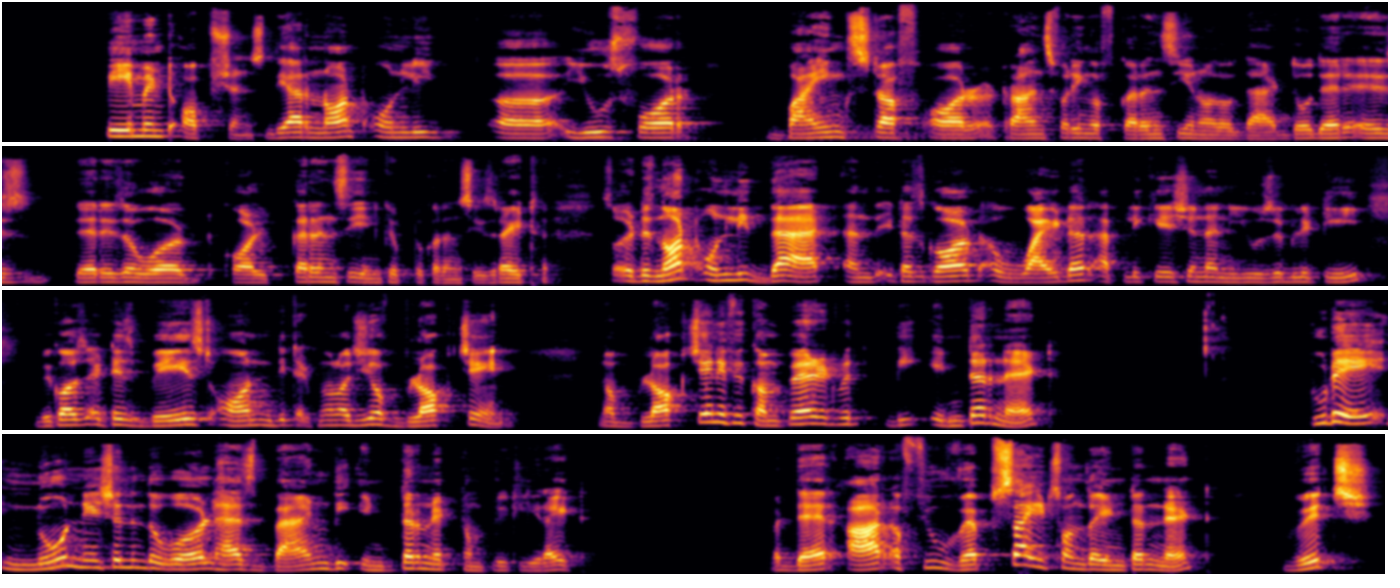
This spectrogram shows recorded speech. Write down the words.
payment options. They are not only uh, used for buying stuff or transferring of currency and all of that though there is there is a word called currency in cryptocurrencies right? So it is not only that and it has got a wider application and usability because it is based on the technology of blockchain. Now blockchain if you compare it with the internet today no nation in the world has banned the internet completely right but there are a few websites on the internet which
